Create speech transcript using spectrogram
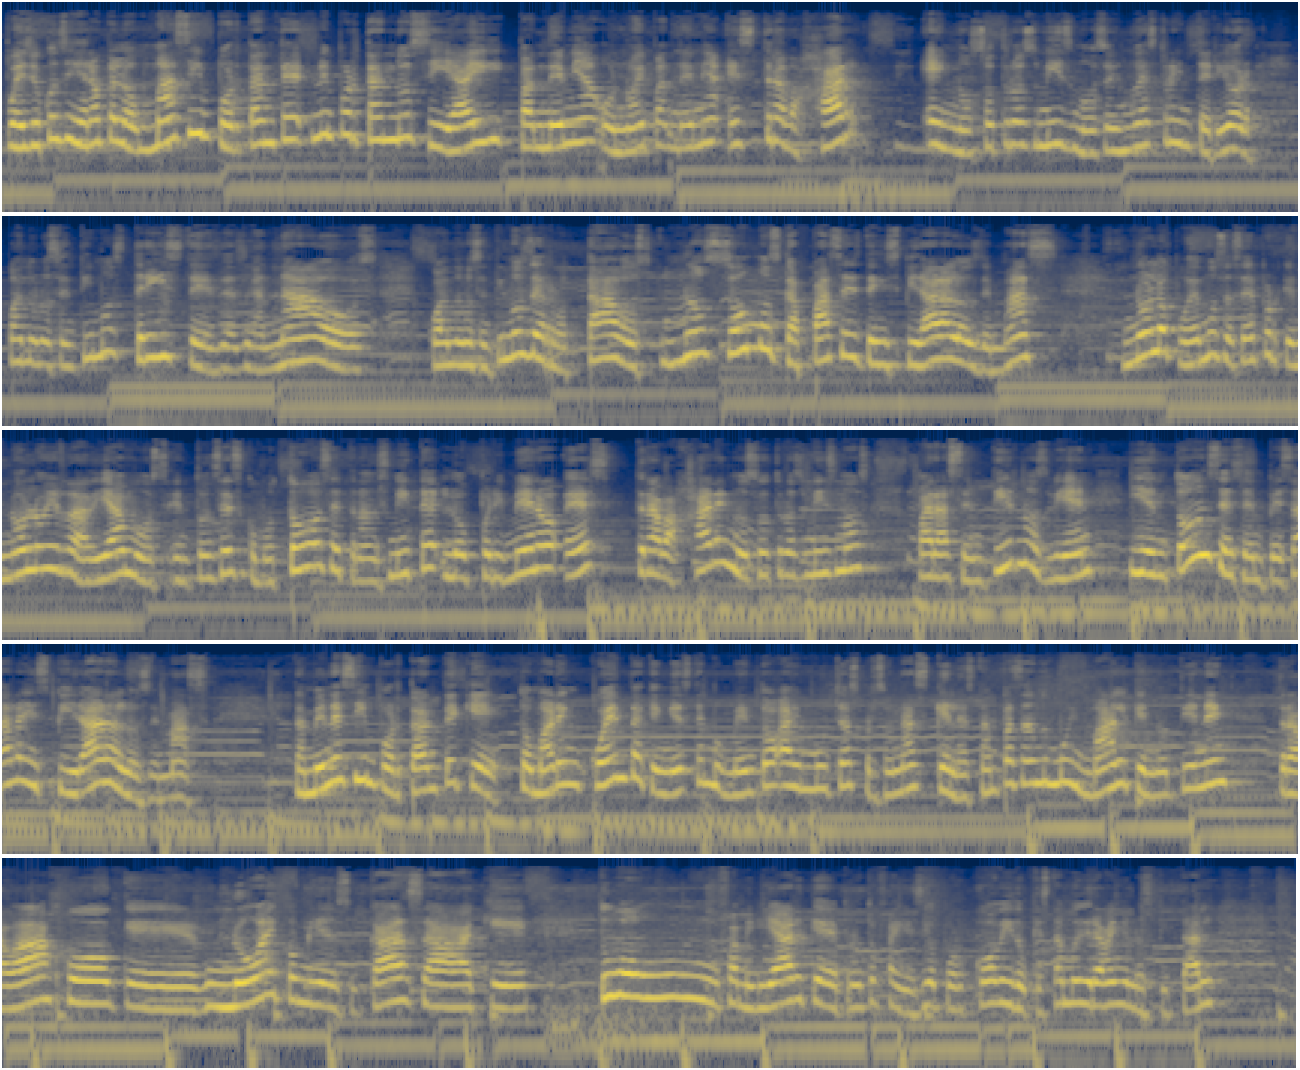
Pues yo considero que lo más importante, no importando si hay pandemia o no hay pandemia, es trabajar en nosotros mismos, en nuestro interior. Cuando nos sentimos tristes, desganados, cuando nos sentimos derrotados, no somos capaces de inspirar a los demás. No lo podemos hacer porque no lo irradiamos. Entonces, como todo se transmite, lo primero es trabajar en nosotros mismos para sentirnos bien y entonces empezar a inspirar a los demás. También es importante que tomar en cuenta que en este momento hay muchas personas que la están pasando muy mal, que no tienen trabajo, que no hay comida en su casa, que tuvo un familiar que de pronto falleció por COVID o que está muy grave en el hospital.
